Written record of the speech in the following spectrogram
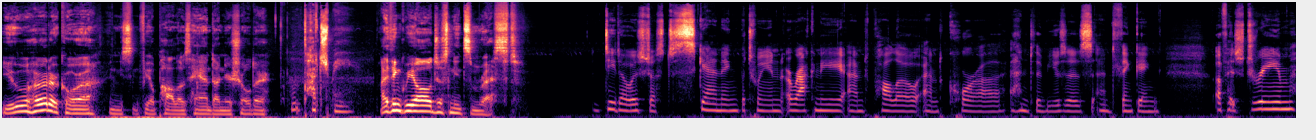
You heard her, Cora, and you can feel Paolo's hand on your shoulder. Don't touch me. I think we all just need some rest. Dito is just scanning between Arachne and Paolo and Cora and the muses and thinking of his dream.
